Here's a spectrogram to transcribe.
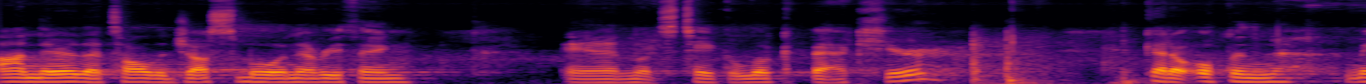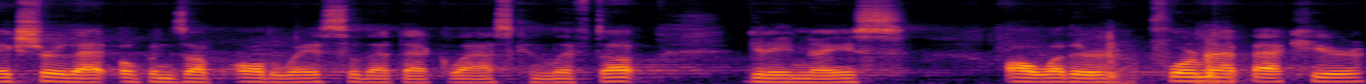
on there that's all adjustable and everything. And let's take a look back here. Got to open, make sure that opens up all the way so that that glass can lift up. Get a nice all-weather floor mat back here.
